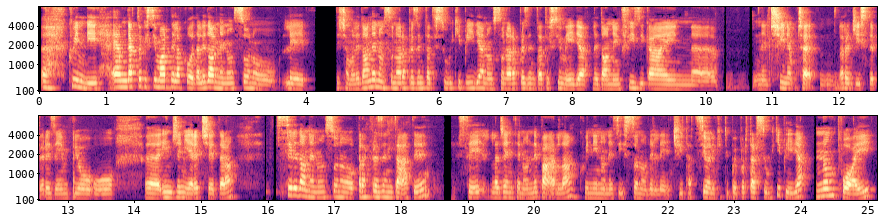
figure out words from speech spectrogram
Uh, quindi è un gatto che si morde la coda, le donne non sono le diciamo, le donne non sono rappresentate su Wikipedia, non sono rappresentate sui media, le donne in fisica, in, uh, nel cinema, cioè registe per esempio o uh, ingegnere eccetera. Se le donne non sono rappresentate, se la gente non ne parla, quindi non esistono delle citazioni che ti puoi portare su Wikipedia, non puoi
